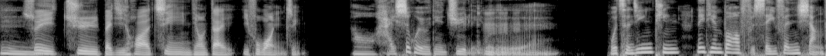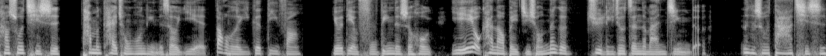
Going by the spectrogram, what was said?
嗯，所以去北极的话，建议一定要戴一副望远镜。哦，还是会有点距离，对对对。我曾经听那天不知道谁分享，他说其实他们开冲锋艇的时候，也到了一个地方有点浮冰的时候，也有看到北极熊，那个距离就真的蛮近的。那个时候大家其实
